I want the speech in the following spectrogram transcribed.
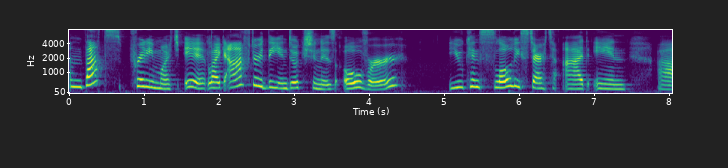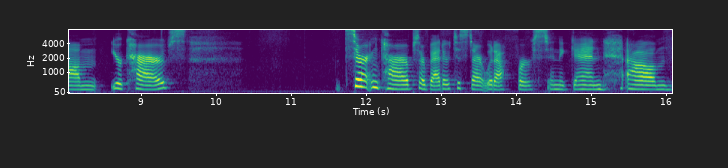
and that's pretty much it. Like after the induction is over, you can slowly start to add in um, your carbs. Certain carbs are better to start with at first, and again, um,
